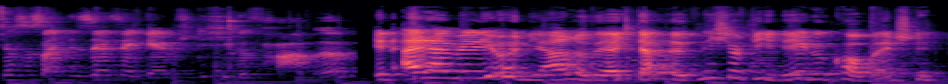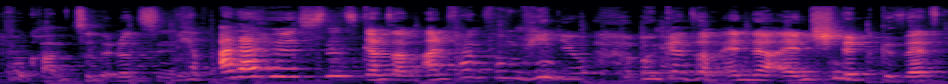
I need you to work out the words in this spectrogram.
das ist eine sehr, sehr gelbstichige Farbe. In einer Million Jahre wäre ich damals nicht auf die Idee gekommen, ein Schnittprogramm zu benutzen. Ich habe allerhöchstens ganz am Anfang vom Video und ganz am Ende einen Schnitt gesetzt,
